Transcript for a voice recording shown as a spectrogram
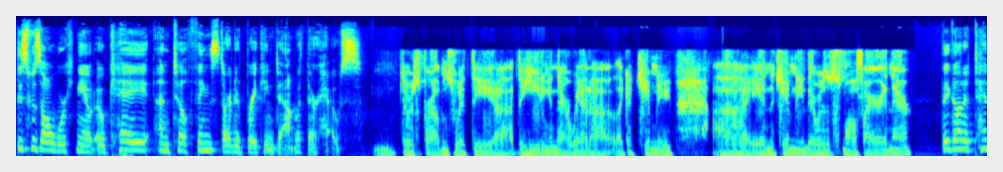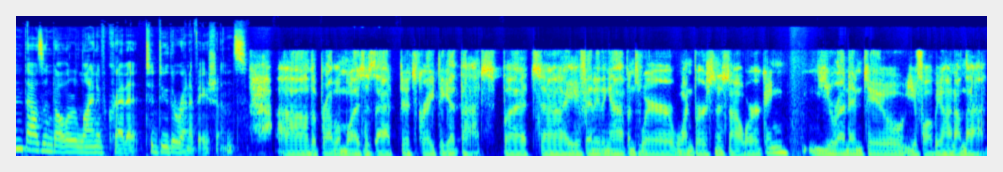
This was all working out okay until things started breaking down with their house. There was problems with the uh, the heating in there. We had a like a chimney. Uh, in the chimney, there was a small fire in there. They got a $10,000 line of credit to do the renovations. Uh, the problem was is that it's great to get that, but uh, if anything happens where one person is not working, you run into you fall behind on that.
